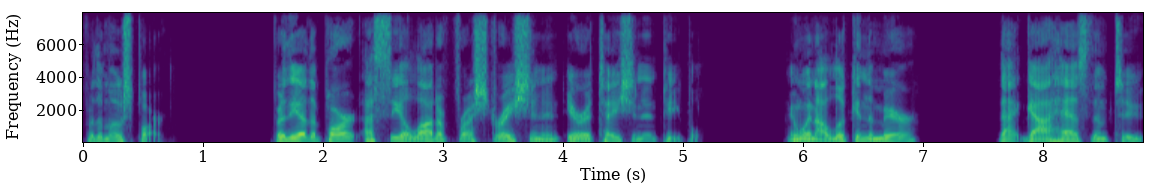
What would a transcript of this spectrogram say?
for the most part. For the other part, I see a lot of frustration and irritation in people. And when I look in the mirror, that guy has them too.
